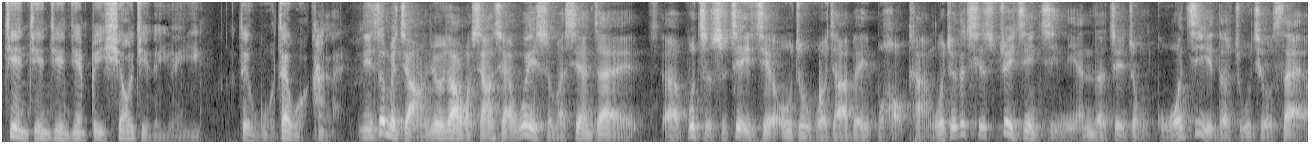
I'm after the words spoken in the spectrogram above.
渐渐渐渐被消解的原因。这我在我看来，你这么讲就让我想起来，为什么现在呃不只是这一届欧洲国家杯不好看，我觉得其实最近几年的这种国际的足球赛啊。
